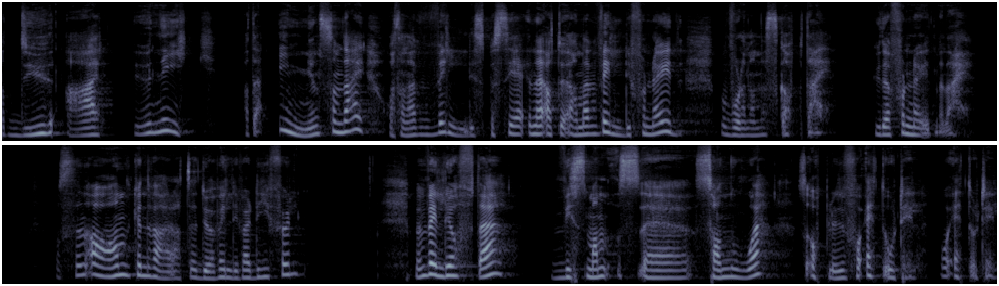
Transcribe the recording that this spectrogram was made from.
at du er unik. At det er ingen som deg, og at han er veldig, nei, at han er veldig fornøyd med hvordan han har skapt deg. Gud er fornøyd med deg. Også en annen kunne være at du er veldig verdifull. Men veldig ofte, hvis man eh, sa noe, så opplevde du å få ett ord til og ett ord til.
